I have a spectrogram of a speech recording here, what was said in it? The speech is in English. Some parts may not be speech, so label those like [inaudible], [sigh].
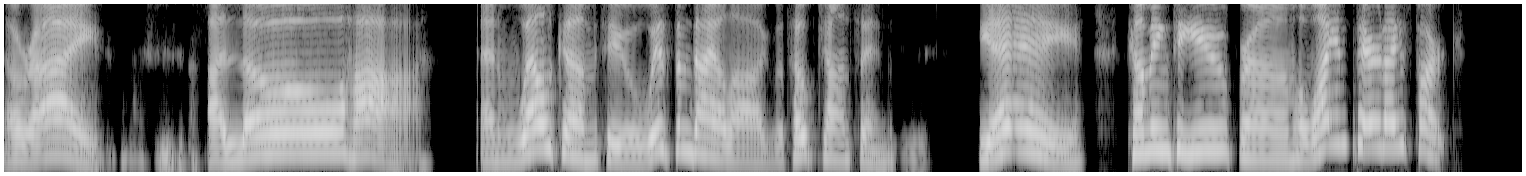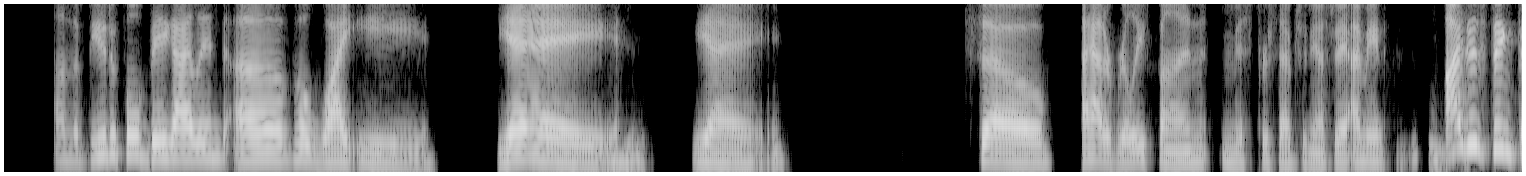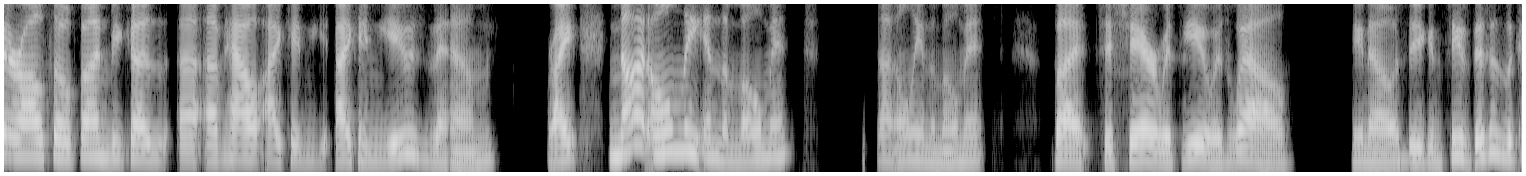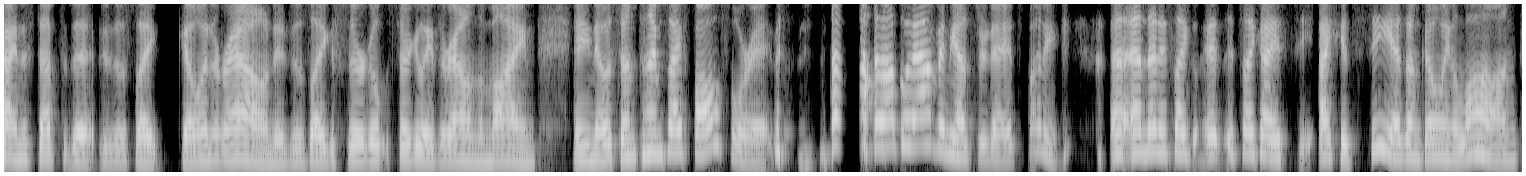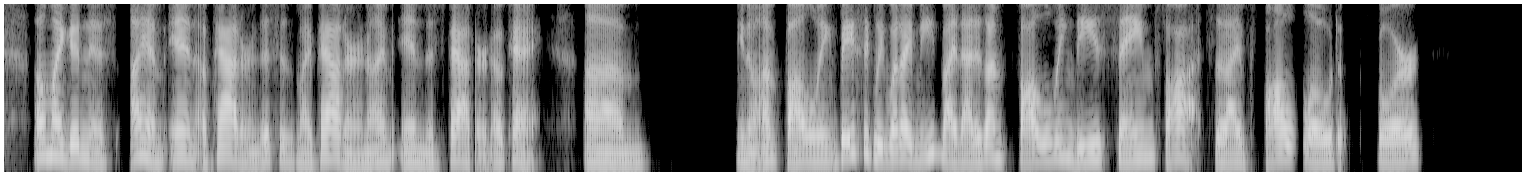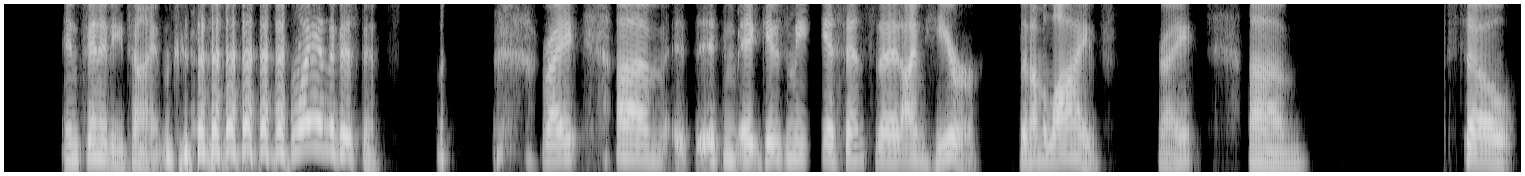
All right. Aloha and welcome to Wisdom Dialogues with Hope Johnson. Yay! Coming to you from Hawaiian Paradise Park on the beautiful big island of Hawaii. Yay! Yay. So I had a really fun misperception yesterday. I mean, I just think they're all so fun because uh, of how I can I can use them, right? Not only in the moment, not only in the moment, but to share with you as well. You know, so you can see this is the kind of stuff that is just like going around. It just like circle circulates around in the mind. And you know, sometimes I fall for it. [laughs] That's what happened yesterday. It's funny. And then it's like it, it's like I see I could see as I'm going along, oh my goodness, I am in a pattern. This is my pattern. I'm in this pattern. Okay. Um you know, I'm following basically what I mean by that is I'm following these same thoughts that I've followed for infinity time. [laughs] [laughs] Way in the distance. Right? Um it, it it gives me a sense that i'm here that i'm alive right? Um so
